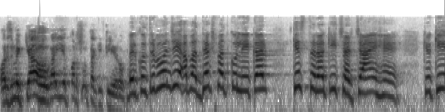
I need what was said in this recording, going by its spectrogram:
और इसमें क्या होगा ये परसों तक ही क्लियर होगा। बिल्कुल त्रिभुवन जी अब अध्यक्ष पद को लेकर किस तरह की चर्चाएँ हैं? क्योंकि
